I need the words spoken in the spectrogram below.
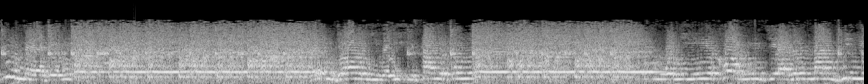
有他这个血脉的？人家以为一三分，我你好女见人难听哟。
